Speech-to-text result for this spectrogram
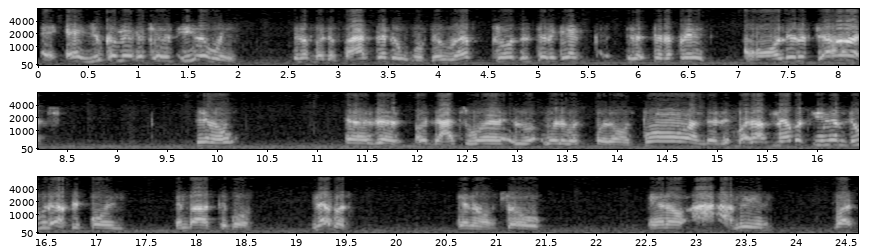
hey, hey, you can make a case either way. You know, but the fact that the, the ref closest to the game to the play called it a charge. You know, uh, the, uh, that's where where it was put on for, and the, but I've never seen them do that before in in basketball. Never. You know, so you know, I, I mean, but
